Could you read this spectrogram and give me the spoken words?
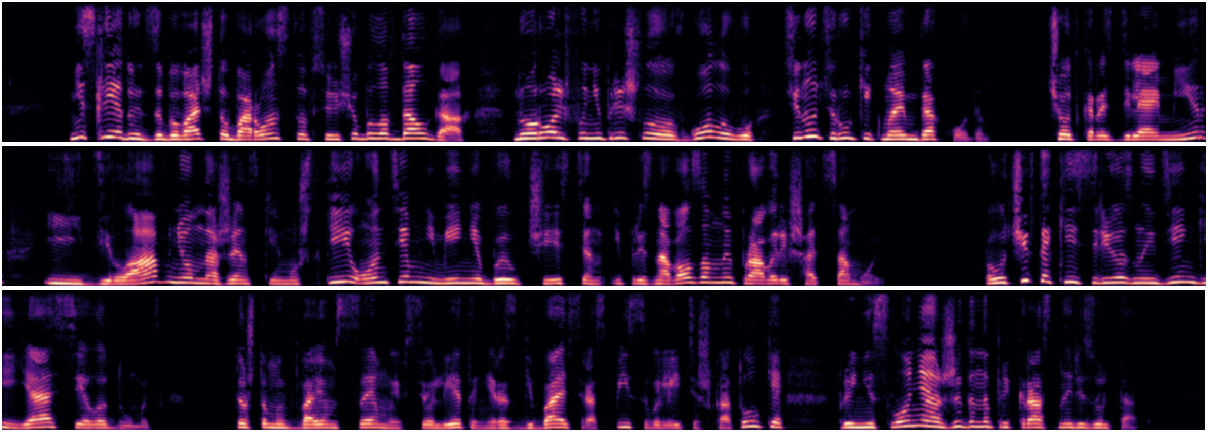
Не следует забывать, что баронство все еще было в долгах, но Рольфу не пришло в голову тянуть руки к моим доходам. Четко разделяя мир и дела в нем на женские и мужские, он, тем не менее, был честен и признавал за мной право решать самой. Получив такие серьезные деньги, я села думать. То, что мы вдвоем с Эммой все лето, не разгибаясь, расписывали эти шкатулки, принесло неожиданно прекрасный результат.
